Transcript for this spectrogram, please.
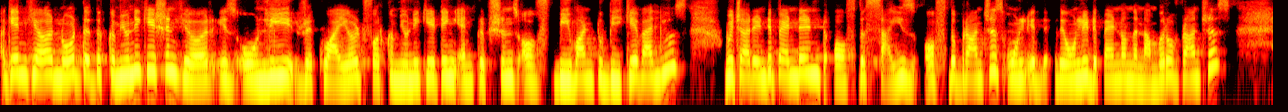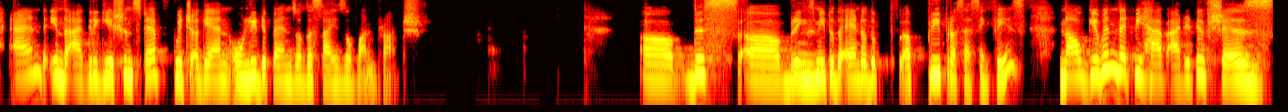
Again, here note that the communication here is only required for communicating encryptions of B1 to BK values, which are independent of the size of the branches. Only They only depend on the number of branches. And in the aggregation step, which again only depends on the size of one branch. Uh, this uh, brings me to the end of the uh, pre-processing phase. Now, given that we have additive shares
